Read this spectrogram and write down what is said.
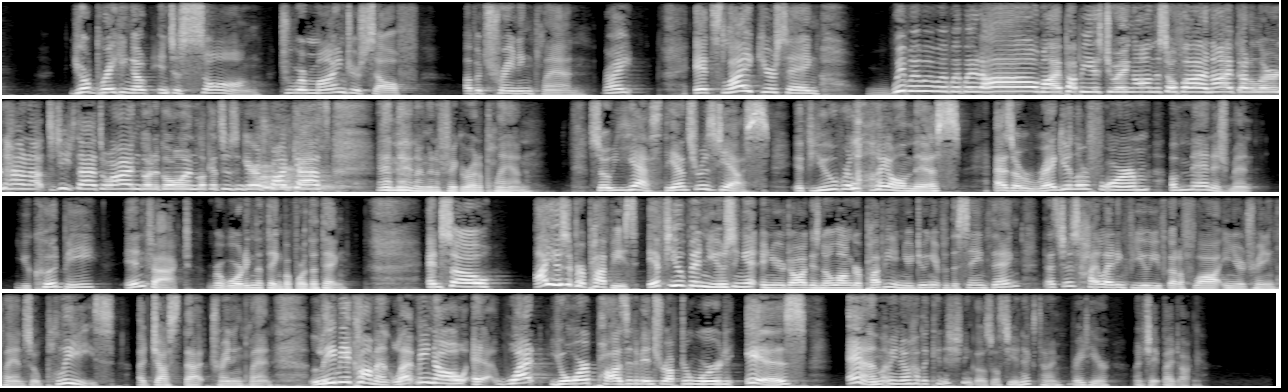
you're breaking out into song to remind yourself of a training plan right it's like you're saying wait, wait, wait, wait, wait, wait. Oh, my puppy is chewing on the sofa and I've got to learn how not to teach that. So I'm going to go and look at Susan Garrett's podcast and then I'm going to figure out a plan. So yes, the answer is yes. If you rely on this as a regular form of management, you could be, in fact, rewarding the thing before the thing. And so I use it for puppies. If you've been using it and your dog is no longer puppy and you're doing it for the same thing, that's just highlighting for you you've got a flaw in your training plan. So please adjust that training plan. Leave me a comment. Let me know eh, what your positive interrupter word is and let me know how the conditioning goes. I'll see you next time right here on Shaped by Dog.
